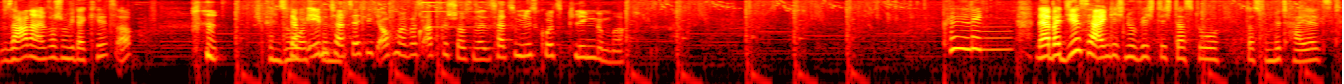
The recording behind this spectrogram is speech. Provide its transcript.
sahne einfach schon wieder Kills ab. Ich bin so. ich habe eben bin, tatsächlich auch mal was abgeschossen. Also es hat zumindest kurz Pling gemacht. Pling. Na, bei dir ist ja eigentlich nur wichtig, dass du, dass du mitheilst.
